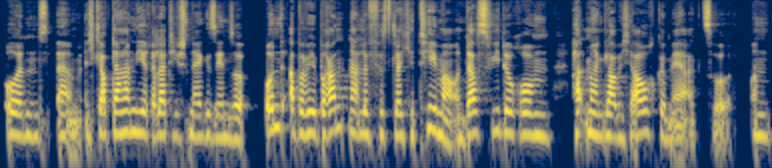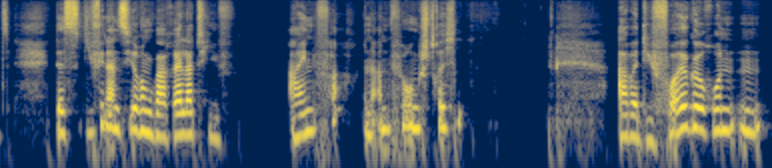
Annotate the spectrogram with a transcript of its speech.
Und ähm, ich glaube, da haben die relativ schnell gesehen, so, und aber wir brannten alle fürs gleiche Thema. Und das wiederum hat man, glaube ich, auch gemerkt. So. Und das, die Finanzierung war relativ einfach, in Anführungsstrichen. Aber die Folgerunden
